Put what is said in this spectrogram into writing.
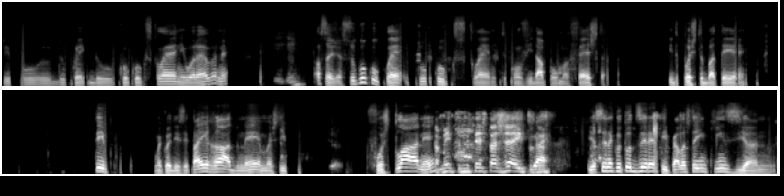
tipo do, Ku- do Ku Klux Klan e whatever, né? Uhum. Ou seja, se o Ku Klux Klan, Ku Klux Klan te convidar para uma festa e depois te baterem, tipo, como é que eu ia dizer? Está errado, né? Mas tipo, foste lá, né? Também te meteste a jeito, Já. né? E a cena que eu estou a dizer é tipo, elas têm 15 anos.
